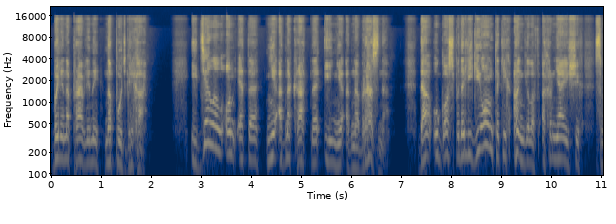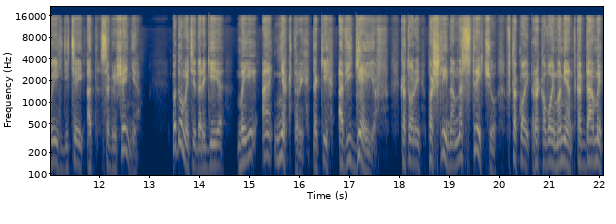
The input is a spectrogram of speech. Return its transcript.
были направлены на путь греха. И делал Он это неоднократно и неоднообразно. Да, у Господа легион таких ангелов, охраняющих своих детей от согрешения. Подумайте, дорогие мои, о некоторых таких авигеев – которые пошли нам навстречу в такой роковой момент, когда мы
